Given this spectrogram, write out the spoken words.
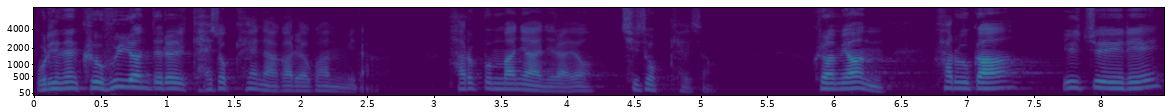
우리는 그 훈련들을 계속해 나가려고 합니다. 하루뿐만이 아니라요 지속해서. 그러면 하루가 일주일이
